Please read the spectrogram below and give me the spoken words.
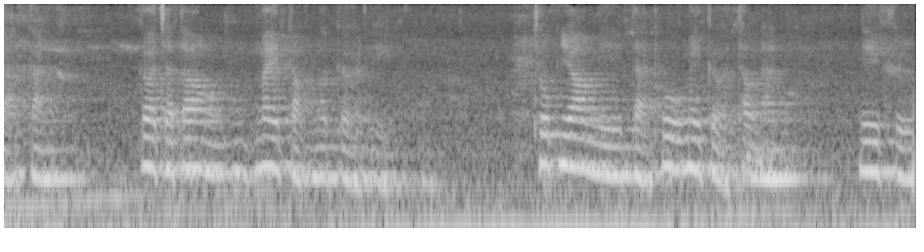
จากกัน ก็จะต้องไม่กลับมาเกิดอีก ทุกย่อมมีแต่ผู้ไม่เกิดเท่านั้น นี่คือ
